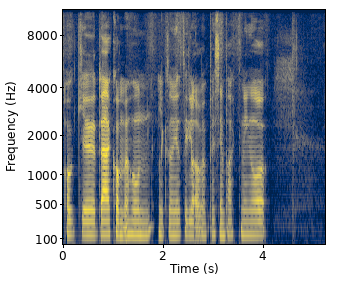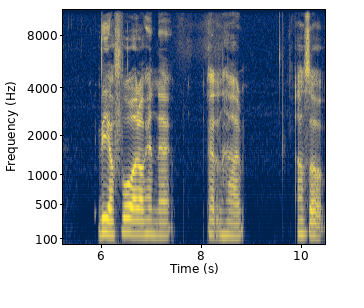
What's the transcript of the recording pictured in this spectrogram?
Och eh, där kommer hon liksom jätteglad med sin packning och det jag får av henne är den här, alltså,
